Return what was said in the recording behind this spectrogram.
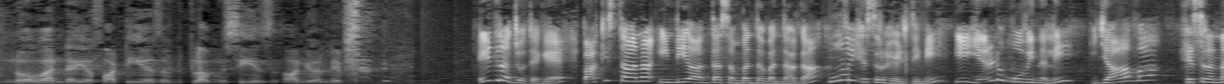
No wonder your 40 years of diplomacy is on your lips. ಇದರ ಜೊತೆಗೆ ಪಾಕಿಸ್ತಾನ, ಇಂಡಿಯಾ ಅಂತ ಸಂಬಂಧ ಬಂದಾಗ ಮೂವಿ ಹೆಸರು ಹೇಳ್ತೀನಿ. ಈ ಎರಡು ಮೂವಿನಲ್ಲಿ ಯಾವ ಹೆಸರನ್ನ,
